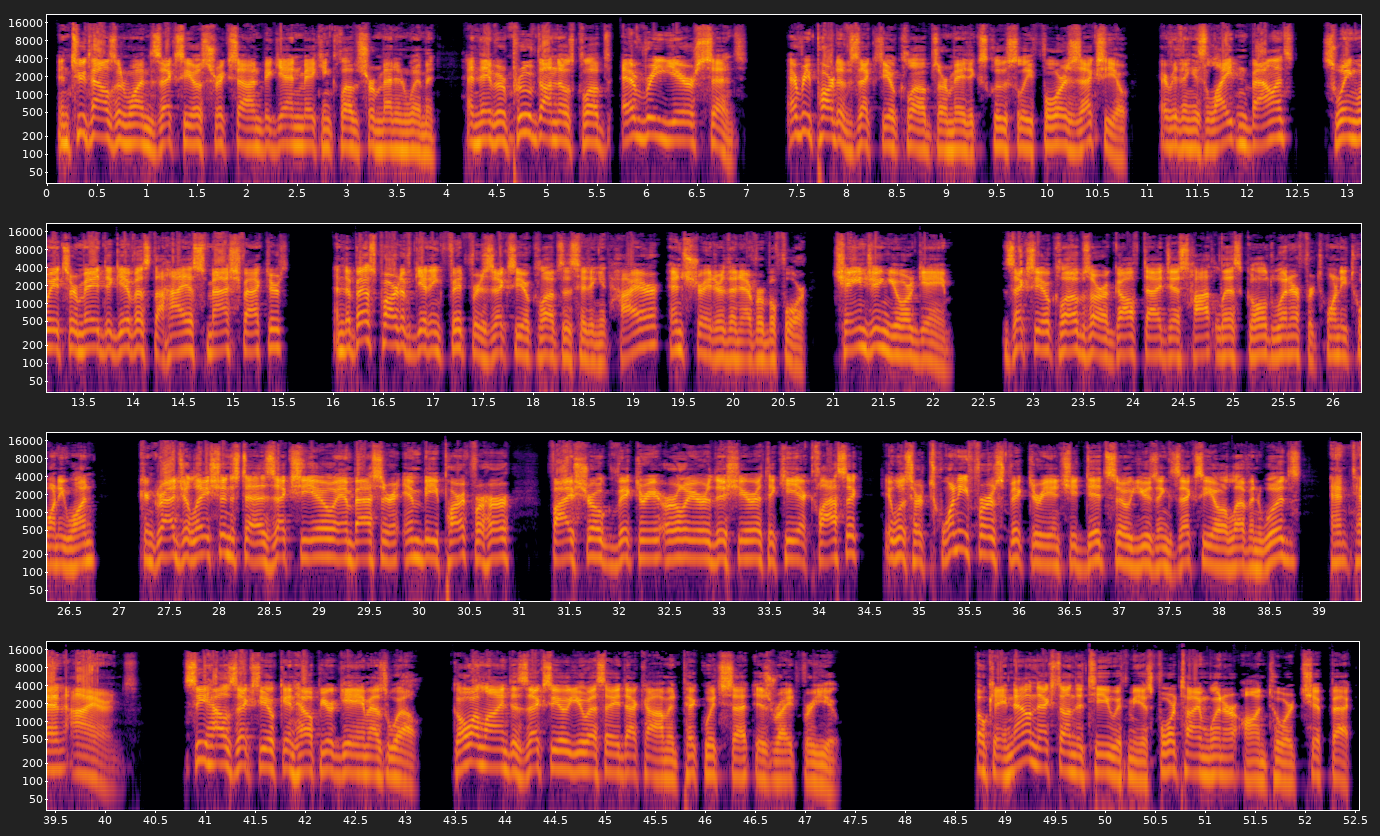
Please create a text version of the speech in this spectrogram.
In 2001, XXIO Srixon began making clubs for men and women and they've improved on those clubs every year since. Every part of XXIO clubs are made exclusively for XXIO. Everything is light and balanced. Swing weights are made to give us the highest smash factors. And the best part of getting fit for XXIO clubs is hitting it higher and straighter than ever before, changing your game. XXIO clubs are a Golf Digest Hot List Gold winner for 2021. Congratulations to XXIO Ambassador Inbee Park for her five stroke victory earlier this year at the Kia Classic. It was her 21st victory and she did so using XXIO 11 woods and 10 irons. See how XXIO can help your game as well. Go online to XXIOUSA.com and pick which set is right for you. Okay, now next on the tee with me is four-time winner on tour Chip Beck.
